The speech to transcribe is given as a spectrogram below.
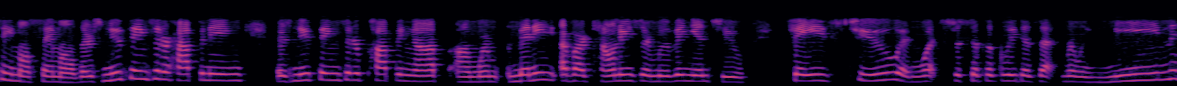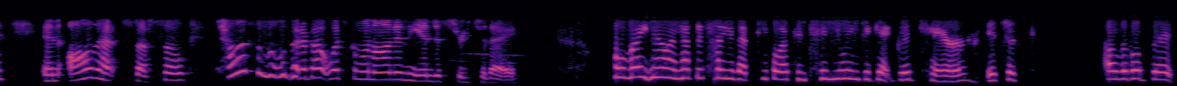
same old, same old. There's new things that are happening. There's new things that are popping up. Um, where many of our counties are moving into phase two, and what specifically does that really mean, and all that stuff. So tell us a little bit about what's going on in the industry today. Well, right now, I have to tell you that people are continuing to get good care. It's just a little bit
